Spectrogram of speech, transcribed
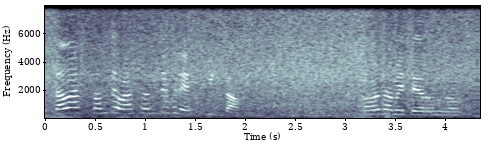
Está bastante, bastante fresquita. Vamos a meternos.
